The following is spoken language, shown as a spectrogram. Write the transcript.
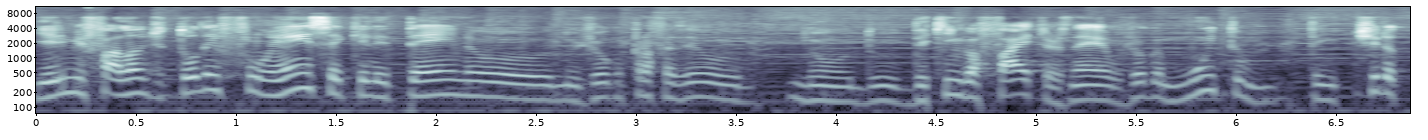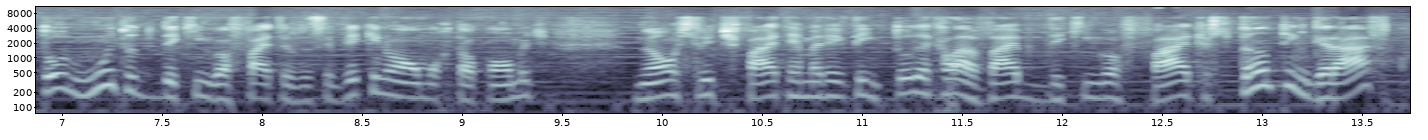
e ele me falando de toda a influência que ele tem no, no jogo para fazer o no, do The King of Fighters, né? O jogo é muito tem tira todo muito do The King of Fighters. Você vê que não é um Mortal Kombat, não é um Street Fighter, mas ele tem toda aquela vibe do The King of Fighters, tanto em gráfico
